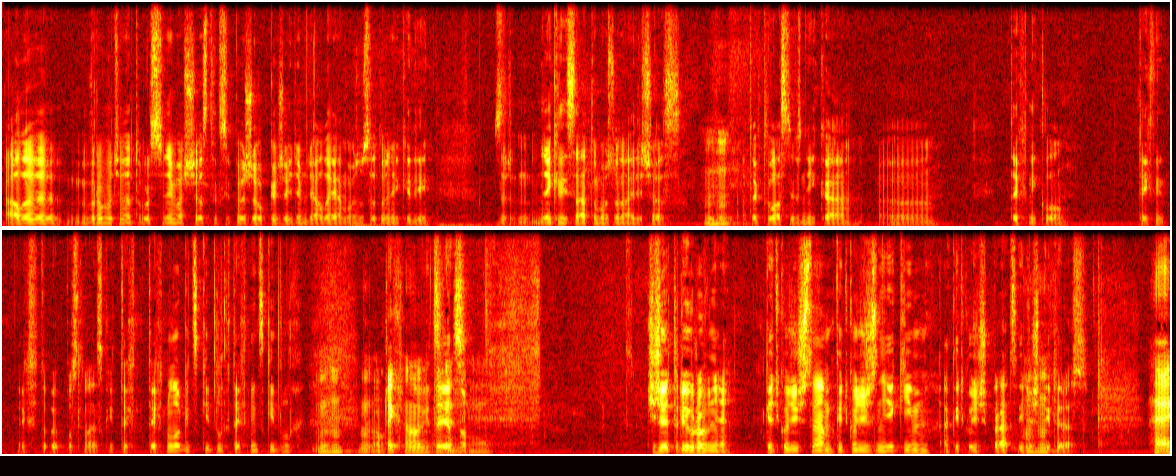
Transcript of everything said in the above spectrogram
Ale v robote na to proste nemáš čas, tak si povieš, že OK, že idem ďalej a možno sa to niekedy, niekedy sa na to možno nájde čas. Mm-hmm. A tak to vlastne vzniká uh, technical, techni, jak sa to bude po slovensky, Te, technologický dlh, technický dlh? Mm-hmm, no, technologický to je jedno. Asi, Čiže tri úrovne keď chodíš sám, keď chodíš s niekým a keď chodíš v práci, ideš mm-hmm. ty mhm. teraz. Hej.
